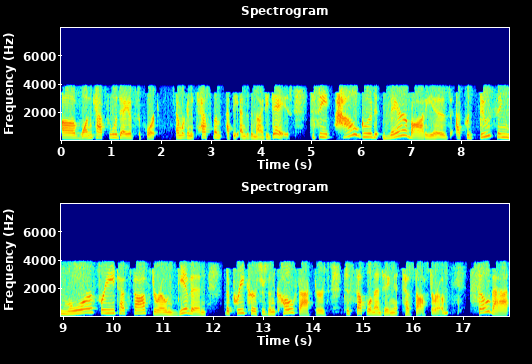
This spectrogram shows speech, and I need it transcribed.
of one capsule a day of support. And we're going to test them at the end of the 90 days to see how good their body is at producing more free testosterone given the precursors and cofactors to supplementing testosterone so that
